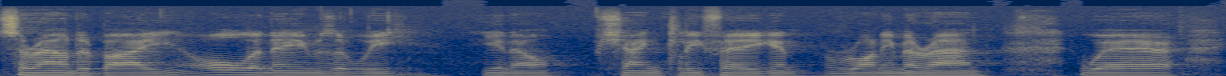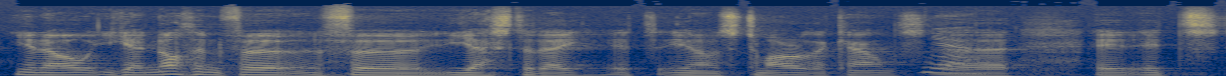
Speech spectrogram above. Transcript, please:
surrounded by all the names that we you know, Shankly Fagan, Ronnie Moran, where you know you get nothing for for yesterday. It's you know it's tomorrow that counts. Yeah. Uh, it, it's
